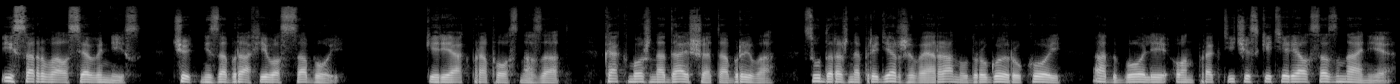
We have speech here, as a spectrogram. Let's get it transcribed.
и сорвался вниз, чуть не забрав его с собой. Кириак прополз назад, как можно дальше от обрыва, судорожно придерживая рану другой рукой, от боли он практически терял сознание.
